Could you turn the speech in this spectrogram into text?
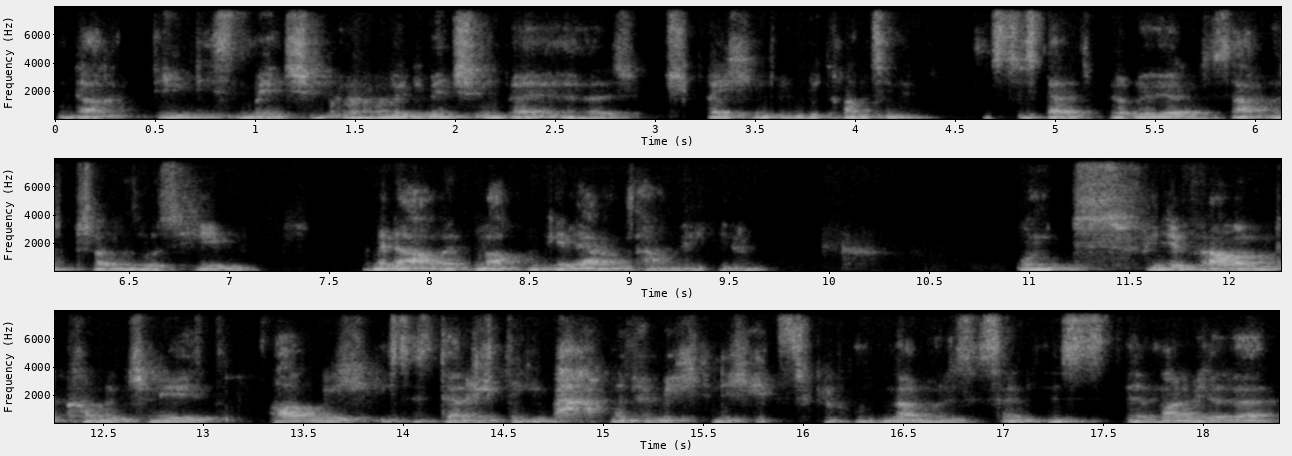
Und auch die, diesen Menschen, wenn die Menschen äh, sprechen, irgendwie dran sind, das da berühren. Das ist auch was Besonderes, was ich eben in meiner Arbeit mache und gelernt habe hier. Und viele Frauen kommen zu mir und fragen mich, ist das der richtige Partner für mich, den ich jetzt gefunden habe? Das ist, ein, ist mal wieder der,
